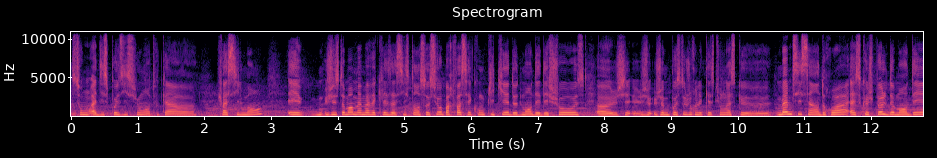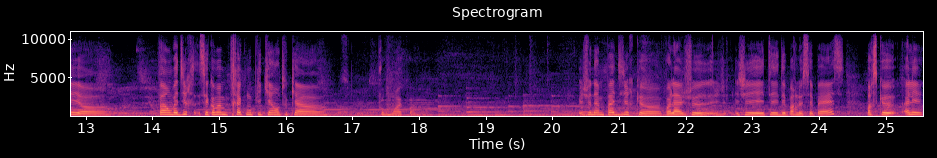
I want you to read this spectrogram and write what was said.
sont à disposition, en tout cas euh, facilement. Et justement, même avec les assistants sociaux, parfois c'est compliqué de demander des choses. Euh, je, me pose toujours les questions, est-ce que, même si c'est un droit, est-ce que je peux le demander euh, Enfin, on va dire, c'est quand même très compliqué en tout cas pour moi, quoi. Je n'aime pas dire que voilà, j'ai été aidée par le CPS parce que, allez,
